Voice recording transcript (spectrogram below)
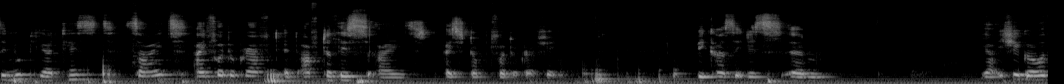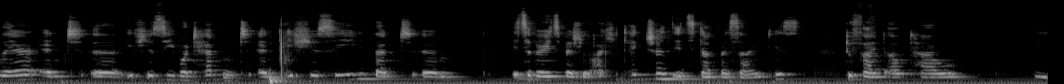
the nuclear test site I photographed, and after this, I, I stopped photographing because it is. Um, yeah, if you go there and uh, if you see what happened, and if you see that um, it's a very special architecture, it's done by scientists to find out how the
